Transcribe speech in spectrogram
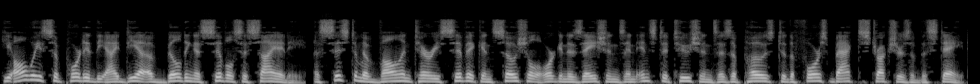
he always supported the idea of building a civil society, a system of voluntary civic and social organizations and institutions as opposed to the force-backed structures of the state.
